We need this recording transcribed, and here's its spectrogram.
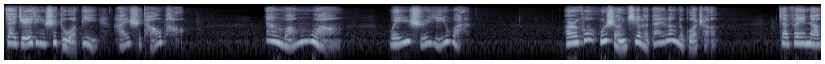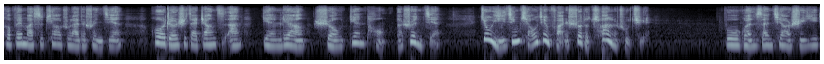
再决定是躲避还是逃跑。但往往为时已晚。耳廓狐省去了呆愣的过程，在菲娜和菲马斯跳出来的瞬间，或者是在张子安点亮手电筒的瞬间。就已经条件反射的窜了出去，不管三七二十一，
